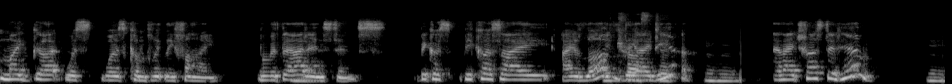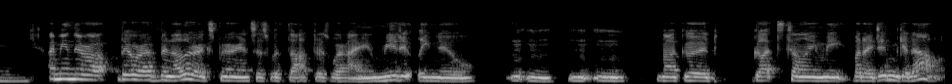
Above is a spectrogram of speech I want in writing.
My gut was was completely fine with that mm-hmm. instance because because I I loved the idea mm-hmm. and I trusted him. Mm-hmm. I mean, there are there have been other experiences with doctors where I immediately knew, mm-mm, mm-mm, not good, guts telling me, but I didn't get out.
